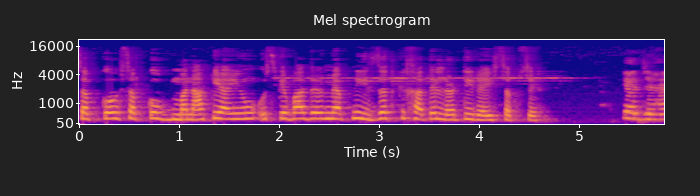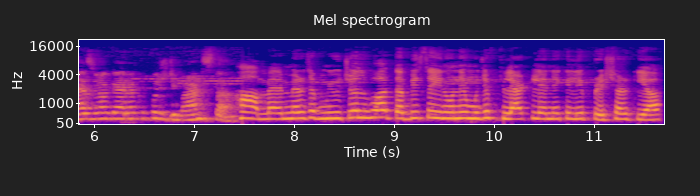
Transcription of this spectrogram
सबको सबको मना के आई हूँ। उसके बाद मैं अपनी इज़्ज़त की खातिर लड़ती रही सबसे। क्या जहाज़ वगैरह का कुछ डिमांड्स था? हाँ मैं मेरा जब म्यूचुअल हुआ तभी से इन्होंने मुझे फ्लैट लेने के लिए प्रेशर किया।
